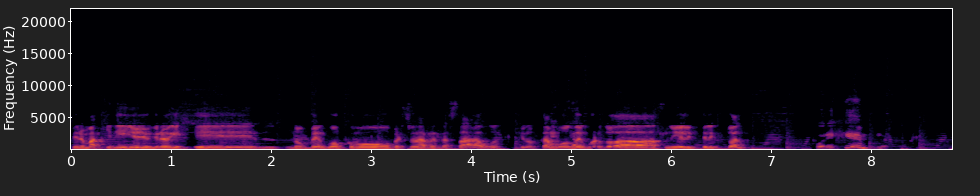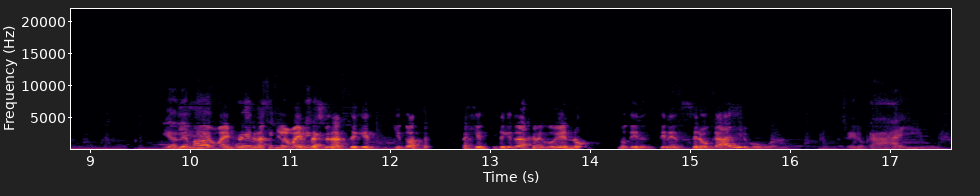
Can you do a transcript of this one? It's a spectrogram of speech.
pero más que niños, yo creo que eh, nos ven como personas retrasadas, weón, que no estamos de acuerdo a, su nivel intelectual. por ejemplo. Y además, y lo más impresionante, lo más impresionante es que, que toda esta gente que trabaja en el gobierno no tienen, tienen cero calle, pues, weón. Cero calle, weón.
